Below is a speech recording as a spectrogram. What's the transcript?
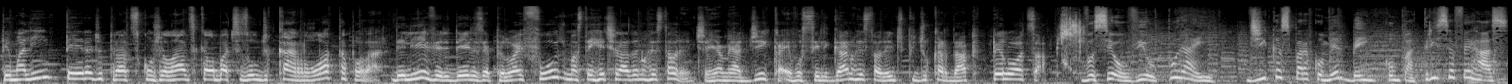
Tem uma linha inteira de pratos congelados que ela batizou de Carlota Polar. Delivery deles é pelo iFood, mas tem retirada no restaurante. Aí a minha dica é você ligar no restaurante e pedir o cardápio pelo WhatsApp. Você ouviu Por Aí. Dicas para comer bem com Patrícia Ferraz.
